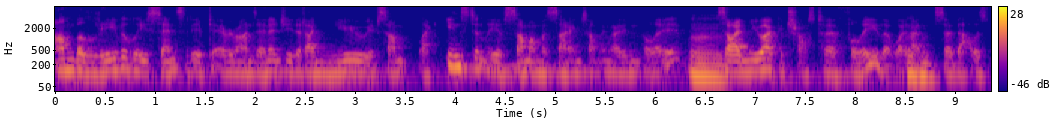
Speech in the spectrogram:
unbelievably sensitive to everyone's energy that I knew if some like instantly if someone was saying something they didn't believe. Mm. So I knew I could trust her fully. That way, and mm-hmm. so that was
